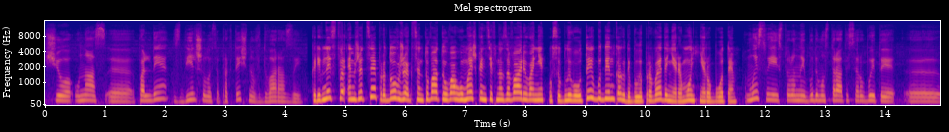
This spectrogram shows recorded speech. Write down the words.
що у нас пальне збільшилося практично в два рази. Керівництво МЖЦ продовжує акцентувати увагу мешканців на заварюванні, особливо у тих будинках, де були проведені ремонтні роботи. Ми з своєї сторони будемо старатися робити е,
